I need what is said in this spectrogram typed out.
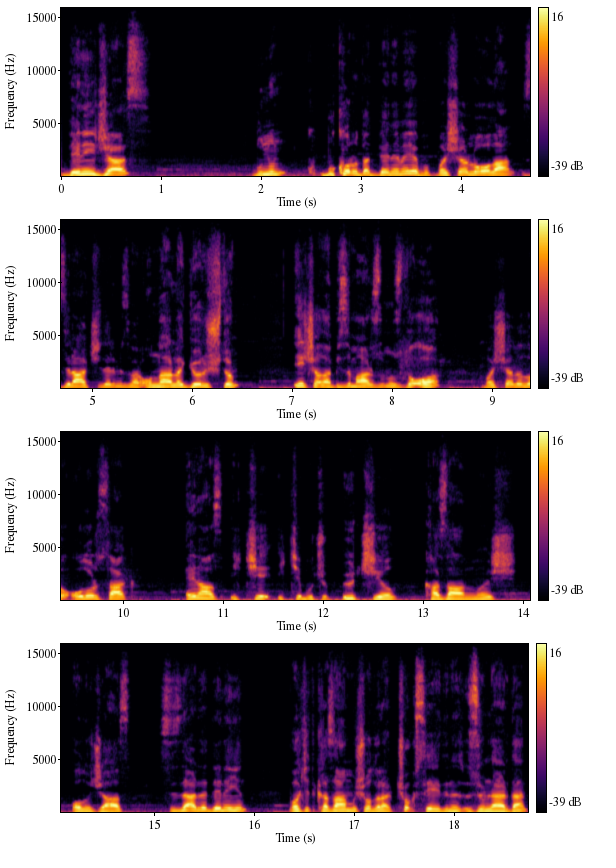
deneyeceğiz. bunun bu konuda deneme yapıp başarılı olan ziraatçilerimiz var. Onlarla görüştüm. İnşallah bizim arzumuz da o. Başarılı olursak en az 2, 2,5, 3 yıl kazanmış olacağız. Sizler de deneyin. Vakit kazanmış olarak çok sevdiğiniz üzümlerden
